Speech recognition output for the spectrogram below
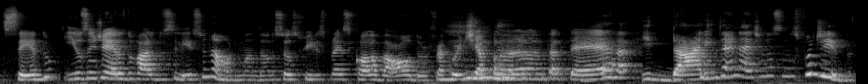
cedo. E os engenheiros do Vale do Silício não, mandando seus filhos pra escola Waldorf, pra curtir a planta, a terra e dar-lhe internet nos, nos fudidos.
